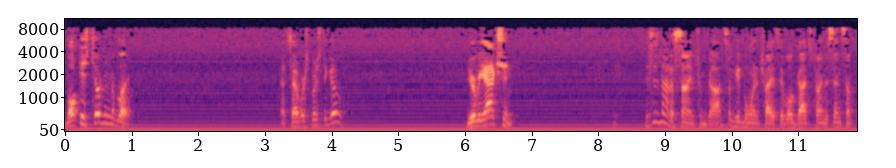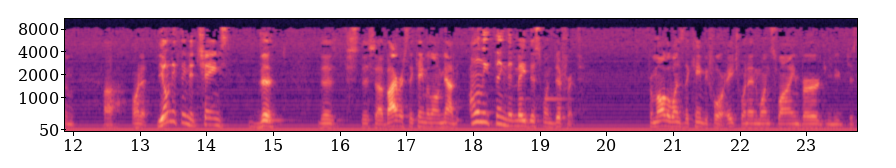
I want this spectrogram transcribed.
Walk as children of light. That's how we're supposed to go. Your reaction. This is not a sign from God. Some people want to try to say, well, God's trying to send something uh, on it. The only thing that changed the, the this uh, virus that came along now, the only thing that made this one different from all the ones that came before, H1N1, swine, bird, you just,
